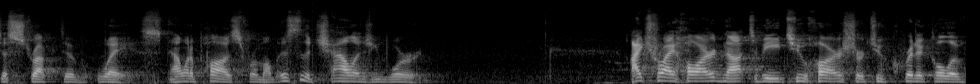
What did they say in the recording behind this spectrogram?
destructive ways. Now, I want to pause for a moment. This is a challenging word. I try hard not to be too harsh or too critical of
